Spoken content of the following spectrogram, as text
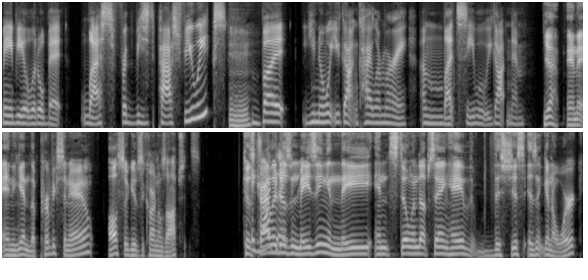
Maybe a little bit less for these past few weeks, but you know what you got in Kyler Murray, and let's see what we got in him. Yeah, and and again, the perfect scenario also gives the Cardinals options because Exactly. Kyler does amazing, and they and still end up saying, "Hey, this just isn't going to work."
